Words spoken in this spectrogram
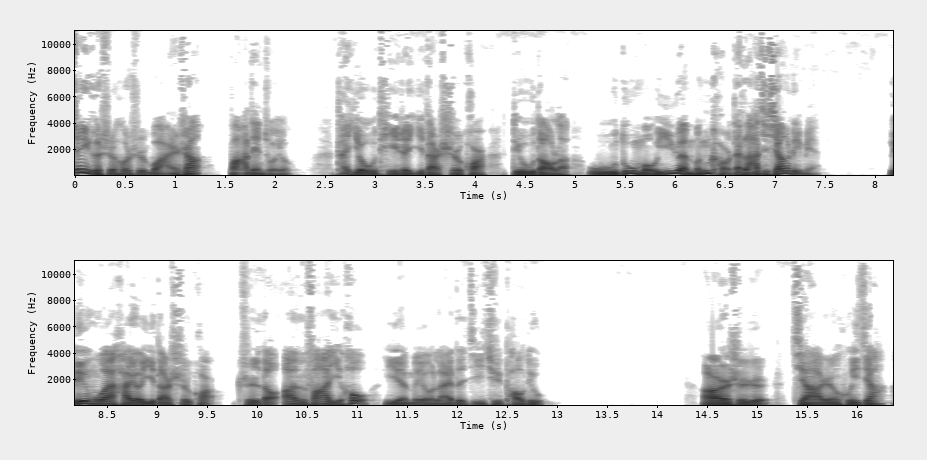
这个时候是晚上八点左右，他又提着一袋石块，丢到了武都某医院门口的垃圾箱里面。另外还有一袋石块，直到案发以后也没有来得及去抛丢。二十日，家人回家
